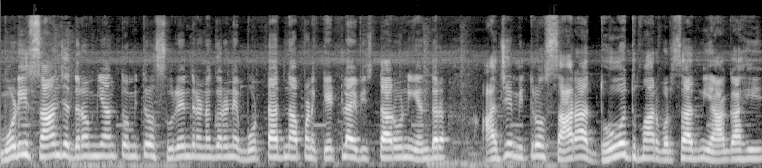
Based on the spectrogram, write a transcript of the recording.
મોડી સાંજ દરમિયાન તો મિત્રો સુરેન્દ્રનગર અને બોટાદના પણ કેટલાય વિસ્તારોની અંદર આજે મિત્રો સારા ધોધમાર વરસાદની આગાહી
